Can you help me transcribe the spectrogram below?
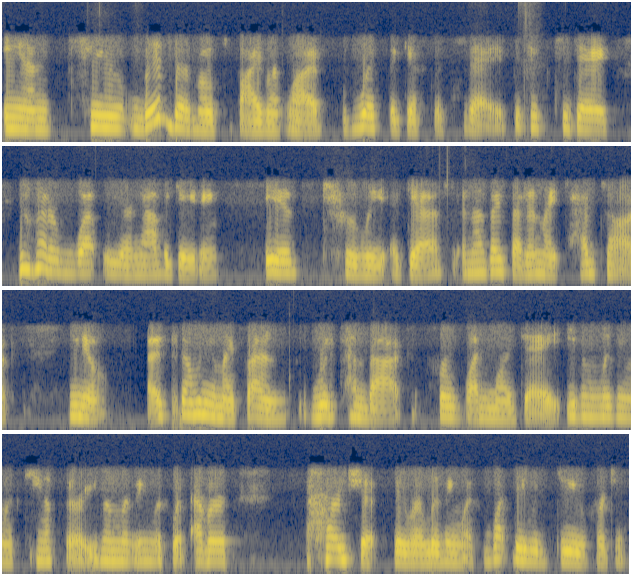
and to live their most vibrant lives with the gift of today. Because today, no matter what we are navigating, is truly a gift. And as I said in my TED talk, you know, so many of my friends would come back for one more day, even living with cancer, even living with whatever hardships they were living with, what they would do for just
